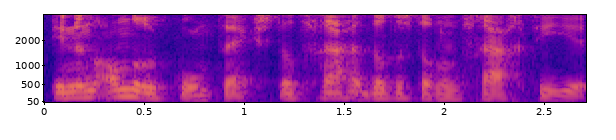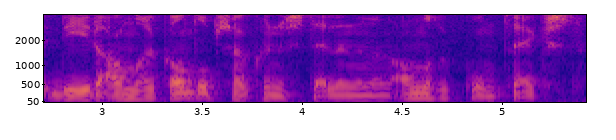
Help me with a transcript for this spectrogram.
In een andere context, dat, vraag, dat is dan een vraag die je, die je de andere kant op zou kunnen stellen. In een andere context,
